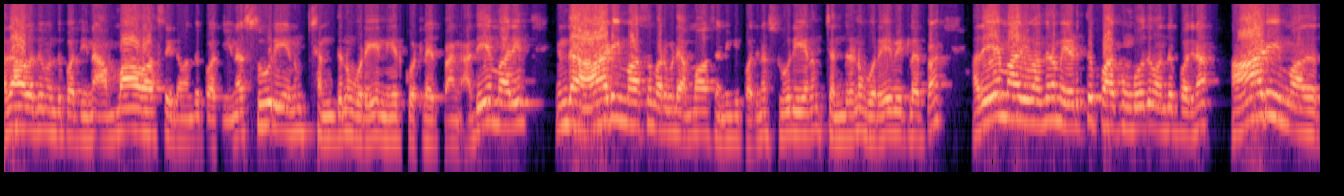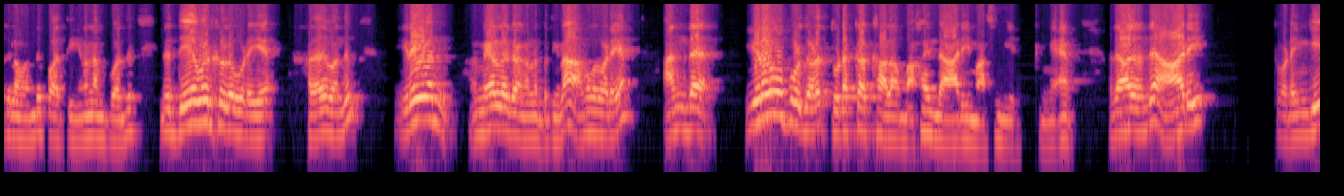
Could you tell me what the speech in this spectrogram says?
அதாவது வந்து பாத்தீங்கன்னா அமாவாசையில வந்து பாத்தீங்கன்னா சூரியனும் சந்திரனும் ஒரே நேர்கோட்டில் இருப்பாங்க. அதே மாதிரி இந்த ஆடி மாசம் வரக்கூடிய அமாவாசை அன்னைக்கு பாத்தீங்கன்னா சூரியனும் சந்திரனும் ஒரே வீட்டுல இருப்பாங்க. அதே மாதிரி வந்து நம்ம எடுத்து பார்க்கும்போது வந்து பாத்தீங்கன்னா ஆடி மாதத்துல வந்து பாத்தீங்கன்னா நமக்கு வந்து இந்த தேவர்களுடைய அதாவது வந்து இறைவன் மேல இருக்காங்கல்ல பாத்தீங்கன்னா அவங்களுடைய அந்த இரவு பொழுதோட தொடக்க காலமாக இந்த ஆடி மாசம் இருக்குங்க. அதாவது வந்து ஆடி தொடங்கி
